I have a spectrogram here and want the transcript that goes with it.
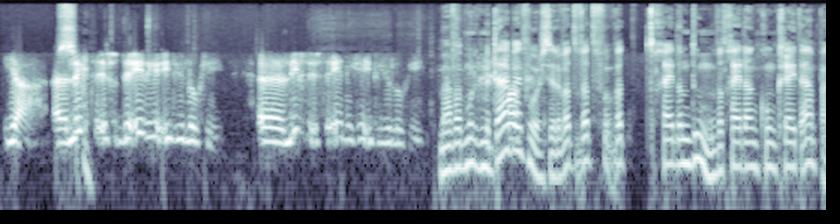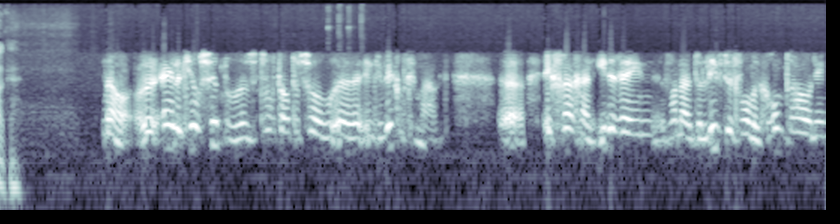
Ja, eh, licht is de enige ideologie. Eh, liefde is de enige ideologie. Maar wat moet ik me daarbij voorstellen? Wat, wat, wat ga je dan doen? Wat ga je dan concreet aanpakken? Nou, eigenlijk heel simpel. Dus het wordt altijd zo ingewikkeld gemaakt. Ik vraag aan iedereen vanuit een liefdevolle grondhouding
